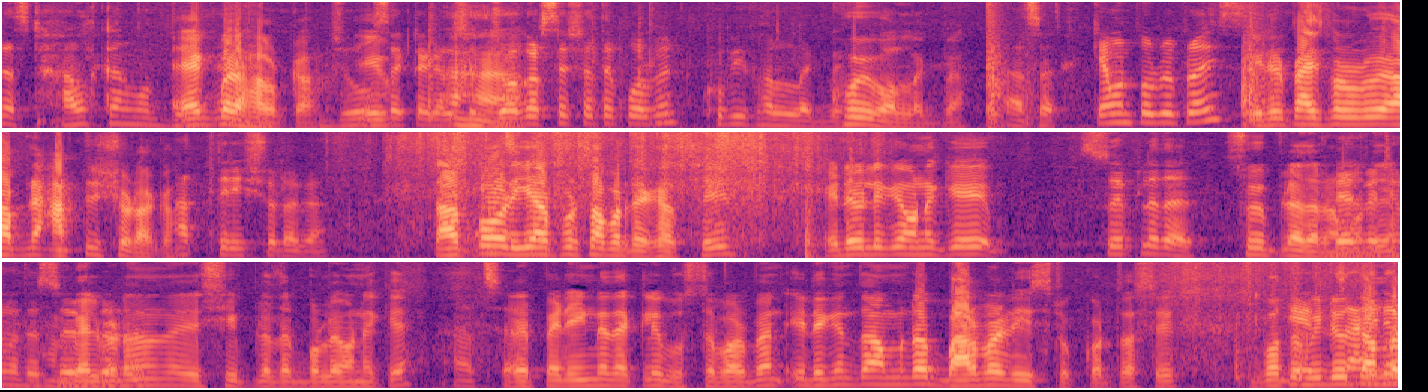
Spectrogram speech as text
জাস্ট হালকার মধ্যে। একবার হালকা। জোস একটা কালেকশন হ্যাঁ, সাথে পরবেন খুবই ভালো লাগবে। খুবই ভালো লাগবে। আচ্ছা কেমন পড়বে প্রাইস এটার প্রাইস পড়বে আপনি আটত্রিশশো টাকা। আটত্রিশশো টাকা। তারপর ইয়ারফোর্স আবার দেখাচ্ছি। এটা হলে কি অনেকে সুইপ লেদার সুইপ লেদার মধ্যে, swift velvet leather। Sheep leather বলে অনেকে। আচ্ছা। প্যাডিংটা দেখলে বুঝতে পারবেন। এটা কিন্তু আমরা বারবার রিস্টক করতেছি। গত ভিডিওতে আমরা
